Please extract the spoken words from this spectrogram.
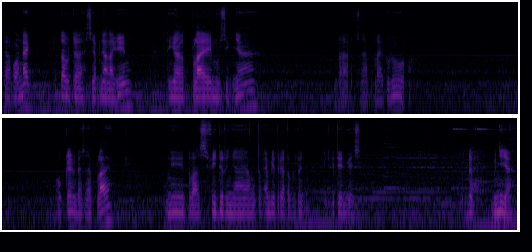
Udah connect kita udah siap nyalain. Tinggal play musiknya. Nah saya play dulu. Oke udah saya play. Ini tuas feedernya yang untuk mp3 atau bluetooth gede-gedein guys. Udah bunyi ya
